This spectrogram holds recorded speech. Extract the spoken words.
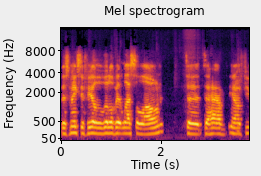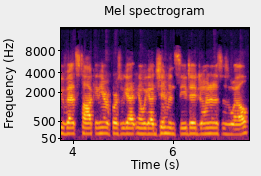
this makes you feel a little bit less alone to, to have, you know, a few vets talking here. Of course, we got, you know, we got Jim and CJ joining us as well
